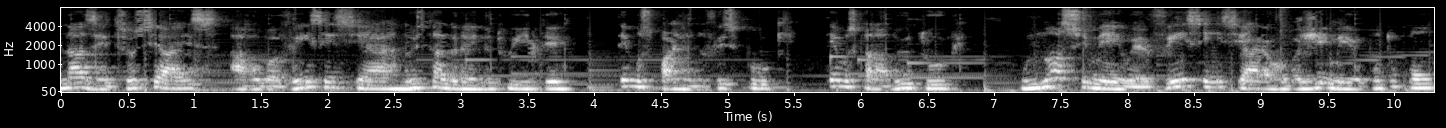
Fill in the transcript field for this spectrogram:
nas redes sociais, arroba Vencenciar no Instagram e no Twitter, temos página no Facebook, temos canal no YouTube, o nosso e-mail é vencenciar.gmail.com.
